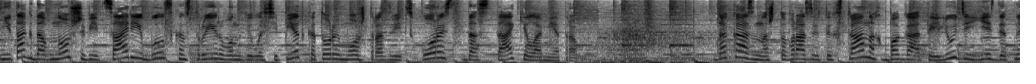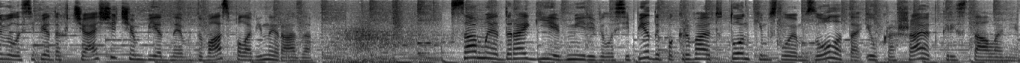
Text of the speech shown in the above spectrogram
Не так давно в Швейцарии был сконструирован велосипед, который может развить скорость до 100 километров. Доказано, что в развитых странах богатые люди ездят на велосипедах чаще, чем бедные в два с половиной раза. Самые дорогие в мире велосипеды покрывают тонким слоем золота и украшают кристаллами.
